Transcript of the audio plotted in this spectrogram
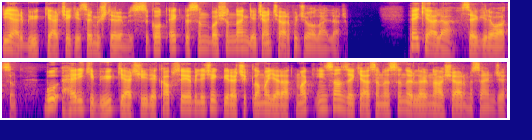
Diğer büyük gerçek ise müşterimiz Scott Eccles'ın başından geçen çarpıcı olaylar. Pekala sevgili Watson. Bu her iki büyük gerçeği de kapsayabilecek bir açıklama yaratmak insan zekasının sınırlarını aşar mı sence?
